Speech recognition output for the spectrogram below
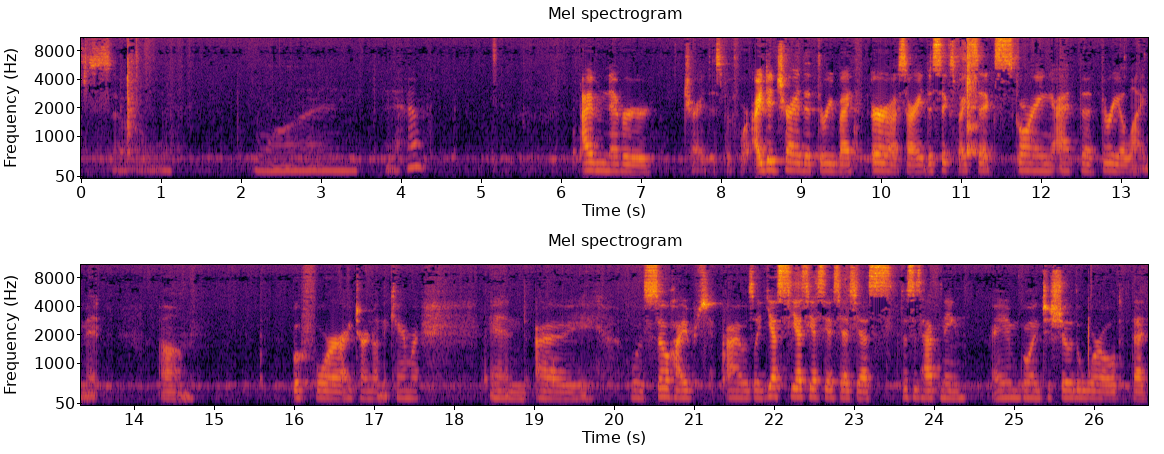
So one I've never tried this before. I did try the three by, or uh, sorry, the six by six scoring at the three alignment um, before I turned on the camera. And I was so hyped. I was like, yes, yes, yes, yes, yes, yes, this is happening. I am going to show the world that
